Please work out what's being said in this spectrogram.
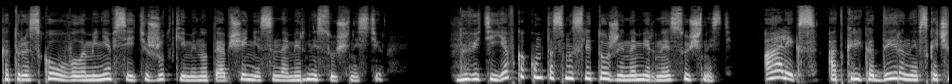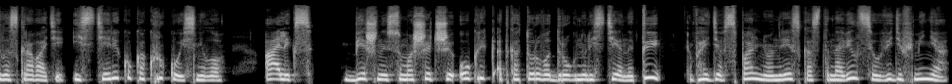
которое сковывало меня все эти жуткие минуты общения с иномирной сущностью. Но ведь и я в каком-то смысле тоже иномирная сущность. «Алекс!» От крика Дейрона я вскочила с кровати. Истерику как рукой сняло. «Алекс!» Бешеный сумасшедший окрик, от которого дрогнули стены. «Ты!» Войдя в спальню, он резко остановился, увидев меня.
